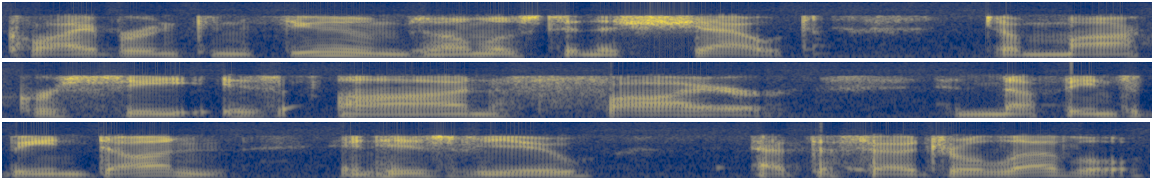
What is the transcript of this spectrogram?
Clyburn confumes almost in a shout democracy is on fire, and nothing's being done, in his view, at the federal level,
